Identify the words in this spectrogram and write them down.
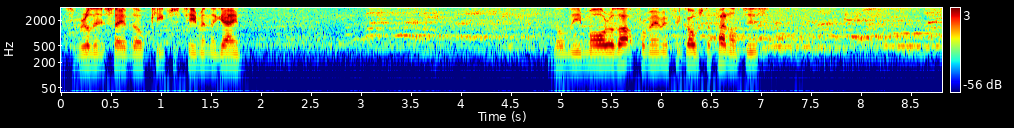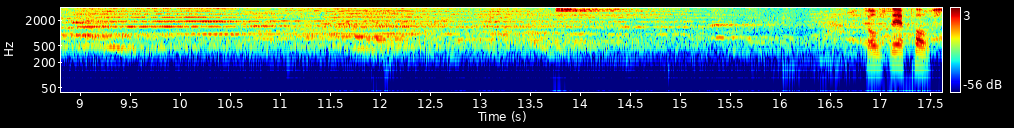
It's a brilliant save though, keeps his team in the game. They'll need more of that from him if it goes to penalties. Goes near post.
